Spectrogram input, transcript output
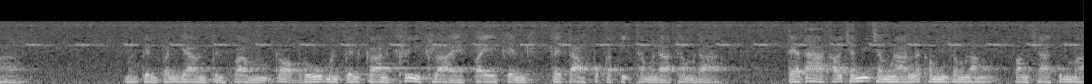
มา มันเป็นปัญญา มันเป็นความรอบรู้ มันเป็นการคลี่คลายไปเป็นไปตามปกติธรรมดาธรรมดา แต่ถ้าหากเขาชำนิชำนาญและเขามีกำลังฟังชาขึ้นมา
